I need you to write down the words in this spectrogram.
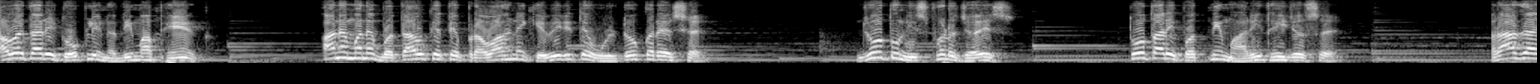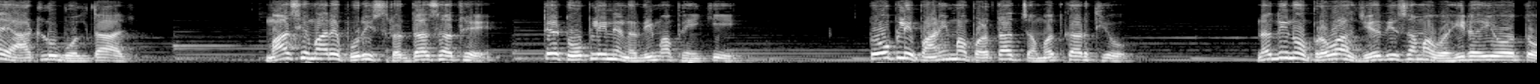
હવે તારી ટોપલી નદીમાં ફેંક અને મને બતાવ કે તે પ્રવાહને કેવી રીતે ઉલટો કરે છે. જો તું નિષ્ફળ જઈશ, તો તારી પત્ની મારી થઈ જશે. રાજાએ આટલું બોલતા જ માછીમારે પૂરી શ્રદ્ધા સાથે તે ટોપલીને નદીમાં ફેંકી. ટોપલી પાણીમાં પડતા ચમત્કાર થયો. નદીનો પ્રવાહ જે દિશામાં વહી રહ્યો હતો,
